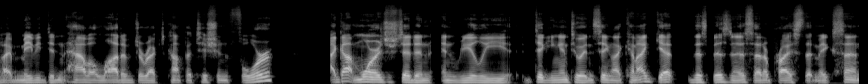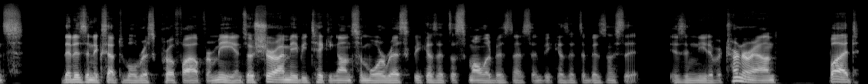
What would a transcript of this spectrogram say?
that I maybe didn't have a lot of direct competition for, I got more interested in, in really digging into it and seeing like, can I get this business at a price that makes sense that is an acceptable risk profile for me? And so sure, I may be taking on some more risk because it's a smaller business and because it's a business that is in need of a turnaround, but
